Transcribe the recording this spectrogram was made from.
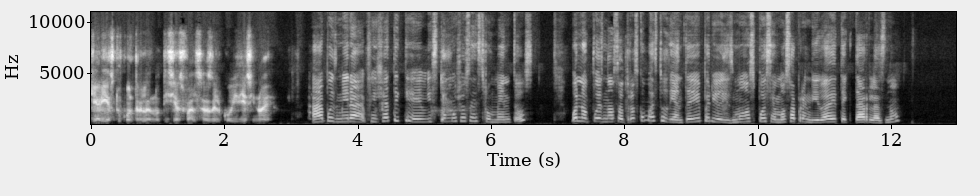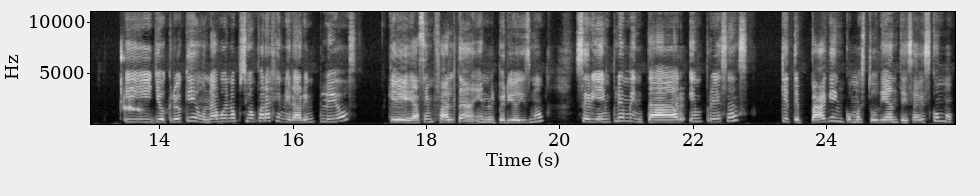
¿Qué harías tú contra las noticias falsas del COVID-19? Ah, pues mira, fíjate que he visto muchos instrumentos. Bueno, pues nosotros como estudiante de periodismo pues hemos aprendido a detectarlas, ¿no? Y yo creo que una buena opción para generar empleos que hacen falta en el periodismo sería implementar empresas que te paguen como estudiante, ¿sabes cómo?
